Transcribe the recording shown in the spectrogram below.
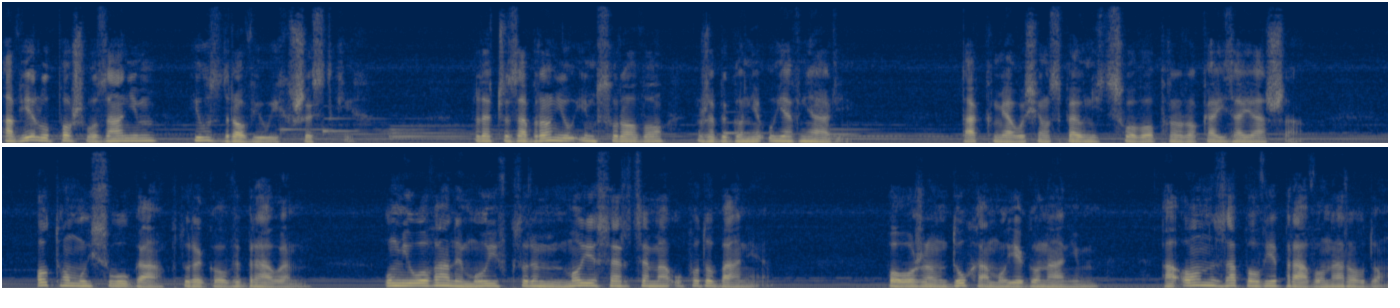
a wielu poszło za nim i uzdrowił ich wszystkich. Lecz zabronił im surowo, żeby go nie ujawniali tak miało się spełnić słowo proroka Izajasza. Oto mój sługa, którego wybrałem, umiłowany mój, w którym moje serce ma upodobanie. Położę ducha mojego na nim, a on zapowie prawo narodom.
